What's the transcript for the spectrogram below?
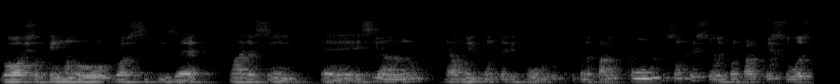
gosto quem não, ou gosto se quiser, mas, assim, é, esse ano realmente não teve público, porque quando eu falo público, são pessoas. Quando eu falo pessoas,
